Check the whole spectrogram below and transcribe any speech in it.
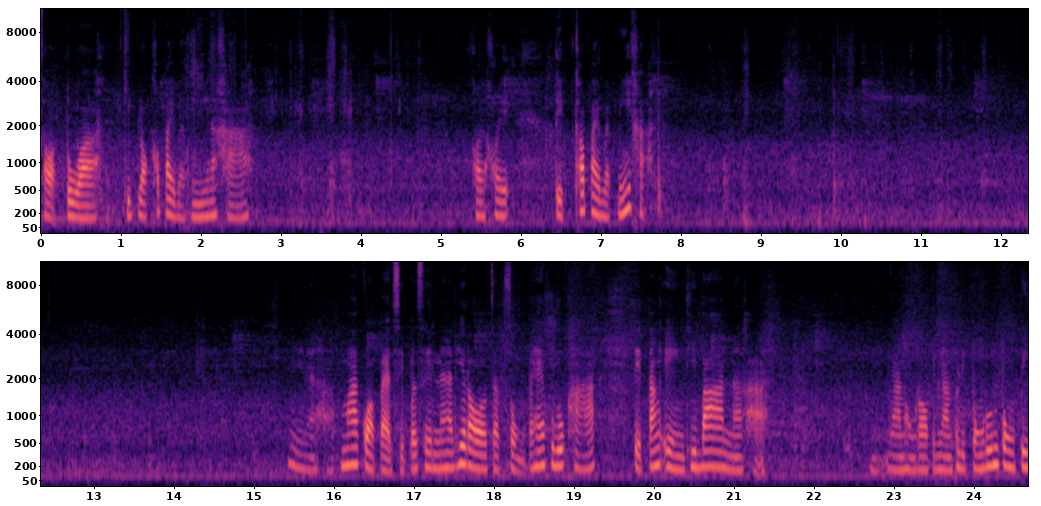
สอดตัว กิฟล็อกเข้าไปแบบนี้นะคะ ค่อยๆ ติดเข้าไปแบบนี้ค่ะ นี่นะคะ มากกว่า 80%นะคะที่เราจัดส่งไปให้คุณลูกค้าติดตั้งเองที่บ้านนะคะ งานของเราเป็นงานผลิตตรงรุ่นตรงปี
